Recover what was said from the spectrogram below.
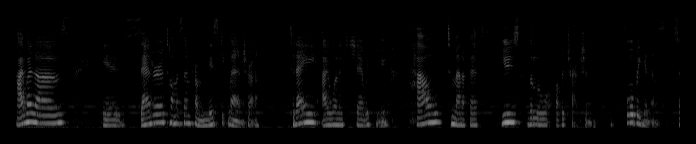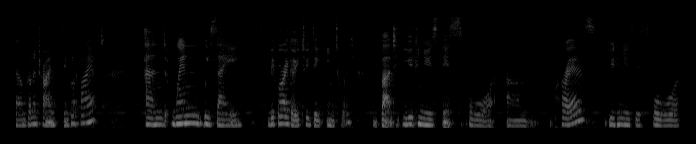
Hi, my loves. It's Sandra Thomason from Mystic Mantra. Today, I wanted to share with you how to manifest, use the law of attraction for beginners. So, I'm going to try and simplify it. And when we say, before I go too deep into it, but you can use this for um, prayers, you can use this for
